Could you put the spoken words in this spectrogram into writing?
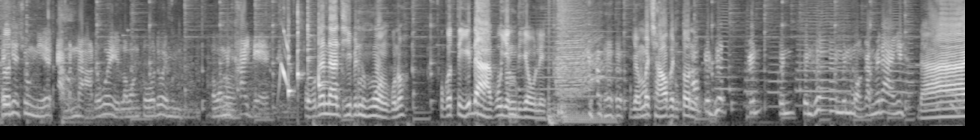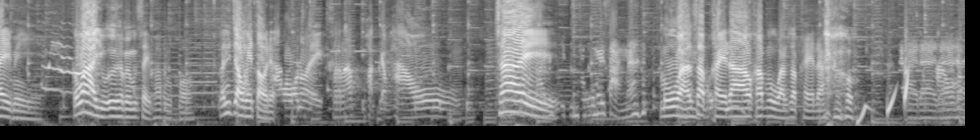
เอไอ้อเนี่ยช่วงนี้อากาศมันหนาวด้วยเวยระวังตัวด้วยมึงระวังมันไข้แดงโอ้นานๆทีเป็นห่วงกูเนาะปกติด่ากูอย่างเดียวเลยอ ย่างเมื่อเช้าเป็นต้นเอาเป็นเพื่อนเป็นเป็นเป็นเพื่อนเป็นห่วงกันไม่ได้ไงได้เมก็ว่าอยู่เออทำไมมึงใส่ผ้าพันคอ แล้วนี่จะเอาไงต่อเนี่ย เอาหน่อยครับ ผัดกะเพราใช่คุณโทไม่สั่งนะ หมูหวานสับไข่ดาวครับ หมูหวานสับไข่ดาว ได้ได้เอาได้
